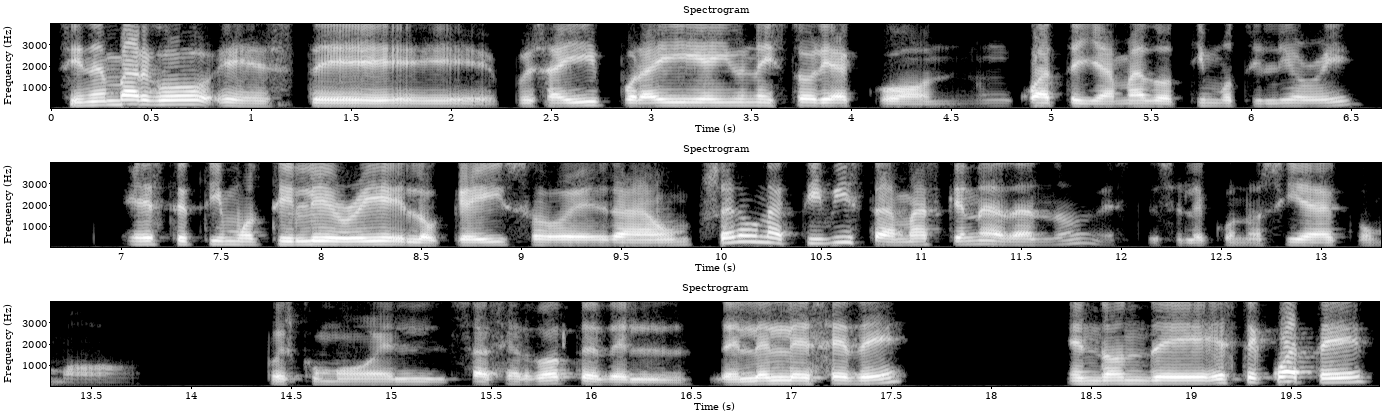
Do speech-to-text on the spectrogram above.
sin embargo, este, pues ahí, por ahí hay una historia con un cuate llamado Timothy Leary. Este Timothy Leary lo que hizo era un, pues era un activista más que nada, ¿no? Este se le conocía como, pues como el sacerdote del, del LSD, en donde este cuate,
